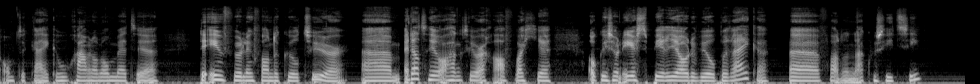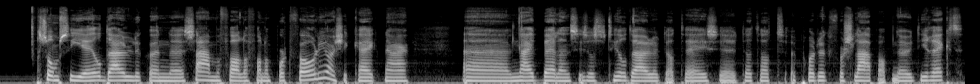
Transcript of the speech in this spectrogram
om te kijken hoe gaan we dan om met de, de invulling van de cultuur. Ehm, en dat heel, hangt heel erg af wat je ook in zo'n eerste periode wil bereiken uh, van een acquisitie. Soms zie je heel duidelijk een uh, samenvallen van een portfolio. Als je kijkt naar uh, Night Balance, is het heel duidelijk dat, deze, dat dat product voor slaapapneu direct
